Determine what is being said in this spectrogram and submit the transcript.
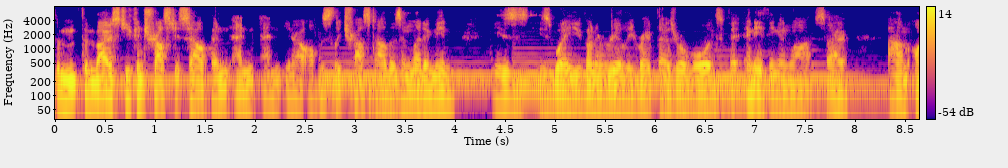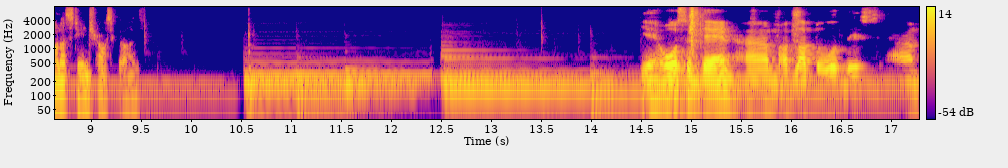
the, the most you can trust yourself and, and, and, you know, obviously trust others and let them in is is where you're going to really reap those rewards for anything in life. So, um, honesty and trust, guys. Yeah, awesome, Dan. Um, I've loved all of this. Um,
